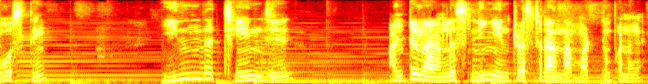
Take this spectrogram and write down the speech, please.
most thing இந்த சேஞ்சு அன்டில் அன்லஸ் நீங்கள் இன்ட்ரெஸ்டடாக இருந்தால் மட்டும் பண்ணுங்கள்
